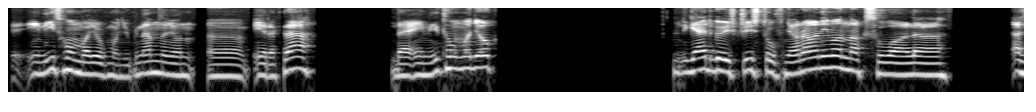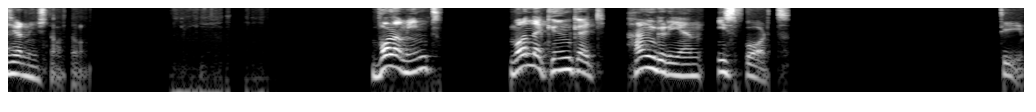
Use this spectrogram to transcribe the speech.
én itthon vagyok, mondjuk nem nagyon ö, érek rá, de én itthon vagyok. Gergő és Kristóf nyaralni vannak, szóval ö, ezért nincs tartalom. Valamint van nekünk egy Hungarian eSport team.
